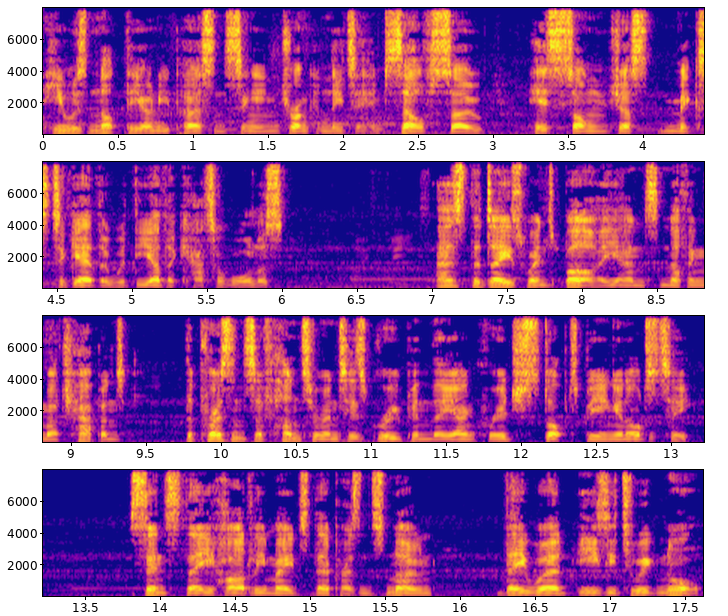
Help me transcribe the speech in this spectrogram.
he was not the only person singing drunkenly to himself, so his song just mixed together with the other caterwaulers. As the days went by and nothing much happened, the presence of Hunter and his group in the anchorage stopped being an oddity. Since they hardly made their presence known, they were easy to ignore,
